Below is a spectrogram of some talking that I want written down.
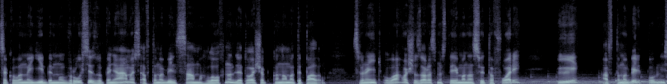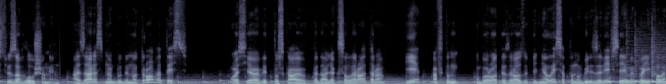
Це коли ми їдемо в русі, зупиняємось, автомобіль сам глохне для того, щоб економити паливо. Зверніть увагу, що зараз ми стоїмо на світофорі і автомобіль повністю заглушений. А зараз ми будемо трогатись. Ось я відпускаю педаль акселератора, і автообороти зразу піднялись, автомобіль завівся, і ми поїхали.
